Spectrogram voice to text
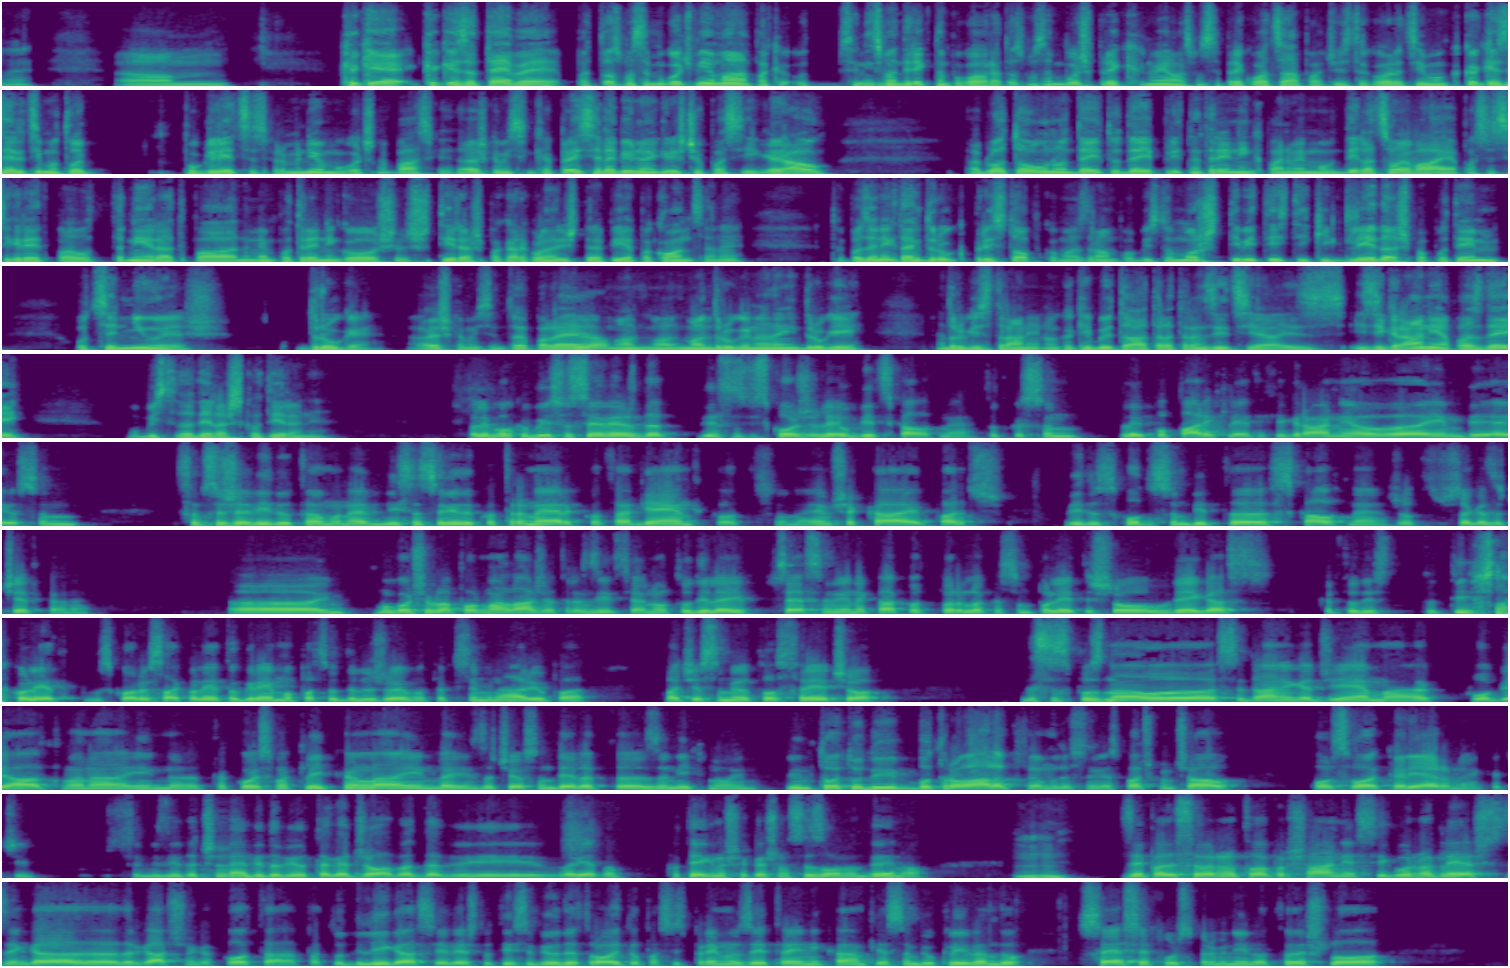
Um, Kaj je, kak je za tebe, pa to smo se mogoče mi malo, ampak se nismo direktno pogovarjali, to smo se mogoče prek, ne vem, ali smo se prek WhatsAppa, čisto tako recimo. Kaj je zdaj recimo tvoj pogled se spremenil mogoče na basket? Veš, kaj mislim, ker prej si le bil na igrišču, pa si igral, pa je bilo to uno day to day, prid na trening, pa ne vem, delati svoje vaje, pa se sigret, pa trenirati, pa ne vem, po treningu še šutiraš, pa karkoli narediš terapije, pa konca. Ne. To je pa zdaj nek tak drug pristop, ko imaš zraven. V bistvu moraš ti biti tisti, ki gledaš, pa potem ocenjuješ druge. A veš, kaj mislim, to je pa le Ja. malo mal, mal druge na, neki drugi, na drugi strani. No, Kako je bil ta, ta tranzicija iz, iz igranja, pa zdaj v bistvu, da delaš skotiranje. Ali bo, ko v bistvu vse veš, da sem si skozi želel biti scout. Ne. Tudi ko sem po parih letih igranja v NBA-ju, sem, sem se že videl tam. Nisem se videl kot trener, kot agent, kot ne vem še kaj. Pač videl sem, sem biti uh, scout, ne, že od vsega začetka. Ne. Uh, mogoče je bila pol malo lažja tranzicija, no tudi lej, vse se mi je nekako odprlo, ko sem poleti šel v Vegas, ker tudi, tudi vsako leto, skoraj vsako leto gremo, pa se udeležujemo v seminarju. Pa, pa če sem imel to srečo, da sem spoznal uh, sedanjega GM-a Kobi Altmana in uh, takoj smo kliknili in, in začel sem delati uh, za njih. No, in, in to je tudi botrovalo k temu, da sem jaz pač končal pol svojo kariero se mi zdi, da če ne bi dobil tega joba, da bi verjetno potegnil še kakšno sezono, dve. No. Mm -hmm. Zdaj pa, da se vrnem na to vprašanje. Sigurno gledaš z enega eh, drugačnega kota, pa tudi liga, se veš, tudi ti si bil v Detroitu, pa si spremljal zdaj trening kamp, jaz sem bil v Clevelandu, vse se je ful spremenilo. To je šlo,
